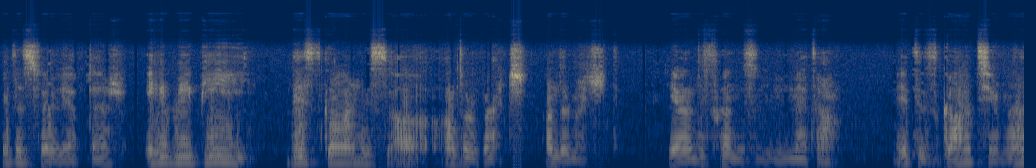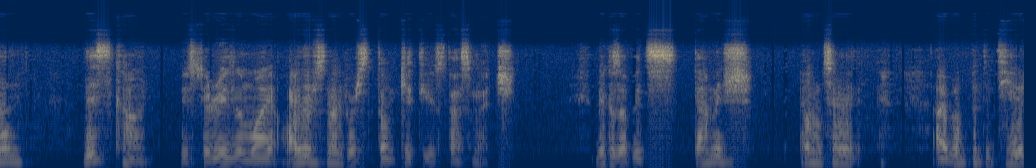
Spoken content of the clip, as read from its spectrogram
it is fairly up there. AVP this gun is uh, overmatched, undermatched. Yeah, this gun is meta. It is god tier, man. This gun is the reason why other snipers don't get used as much. Because of its damage and uh, I will put it here.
